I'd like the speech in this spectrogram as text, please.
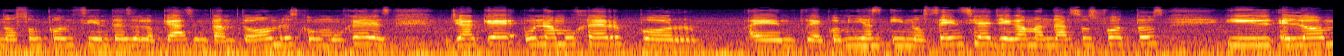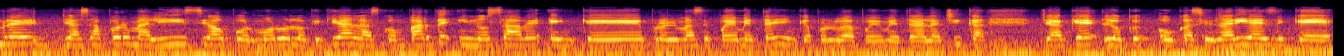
no son conscientes de lo que hacen, tanto hombres como mujeres, ya que una mujer por entre comillas, inocencia, llega a mandar sus fotos y el hombre, ya sea por malicia o por morbo, lo que quiera, las comparte y no sabe en qué problema se puede meter y en qué problema puede meter a la chica, ya que lo que ocasionaría es de que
